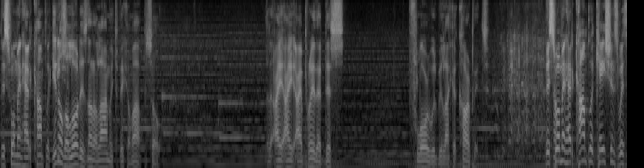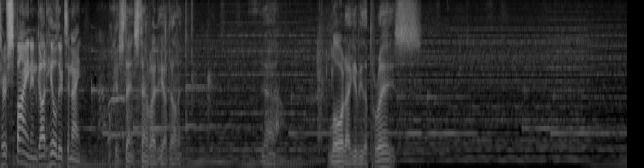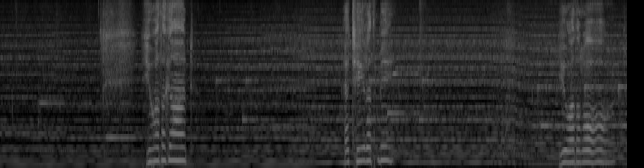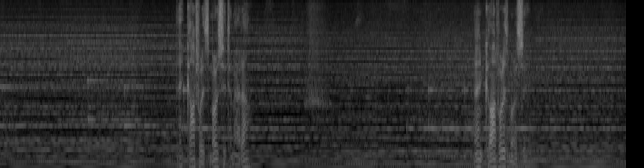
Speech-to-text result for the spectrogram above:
This woman had complications. You know, the Lord is not allowing me to pick him up, so I, I, I pray that this floor will be like a carpet. This woman had complications with her spine, and God healed her tonight. Okay, stand, stand right here, darling. Yeah. Lord, I give you the praise. You are the God that healeth me. You are the Lord. Thank God for His mercy tonight, huh? Thank God for His mercy.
